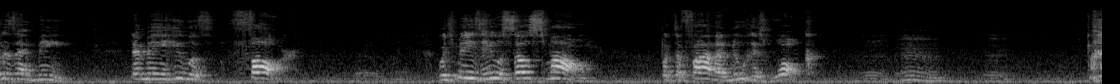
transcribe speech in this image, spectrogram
What does that mean? That means he was far, which means he was so small, but the father knew his walk. Mm.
